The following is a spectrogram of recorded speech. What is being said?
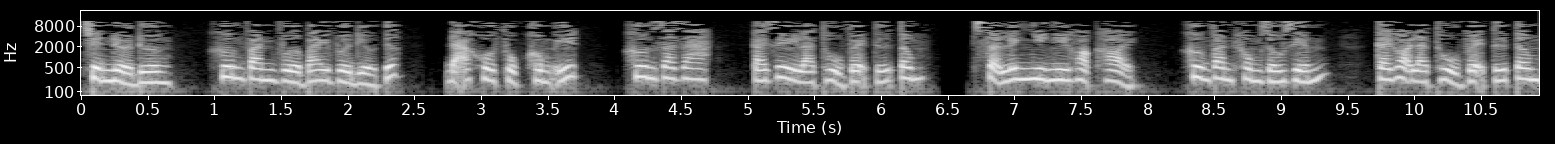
Trên nửa đường, Khương Văn vừa bay vừa điều tức, đã khôi phục không ít. Khương gia gia, cái gì là thủ vệ tứ tông? Sở Linh Nhi nghi hoặc hỏi. Khương Văn không giấu giếm, cái gọi là thủ vệ tứ tông,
